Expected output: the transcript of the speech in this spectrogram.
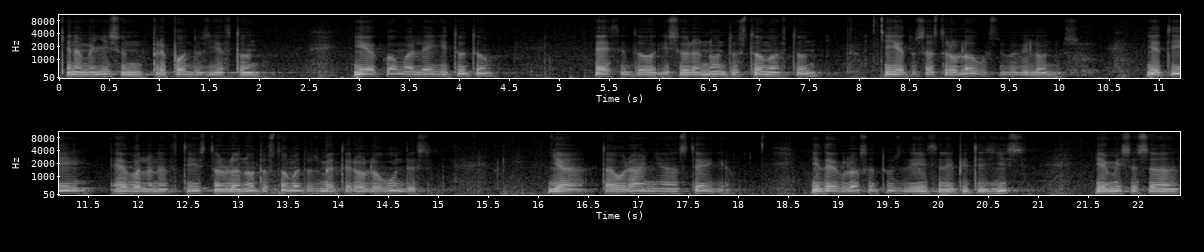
και να μιλήσουν πρεπόντως γι' Αυτόν. Ή ακόμα λέγει τούτο, έθετο εις ουρανόν το στόμα Αυτόν και για τους αστρολόγους της Βαβυλώνους. Γιατί έβαλαν αυτοί στον ουρανό το στόμα τους μετεωρολογούντες για τα ουράνια αστέρια. Η δε γλώσσα τους διήλθεν επί της γης, γεμίσασα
